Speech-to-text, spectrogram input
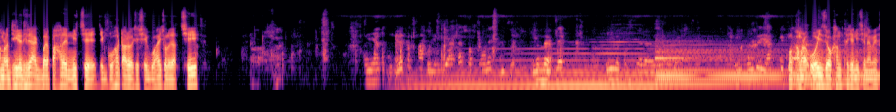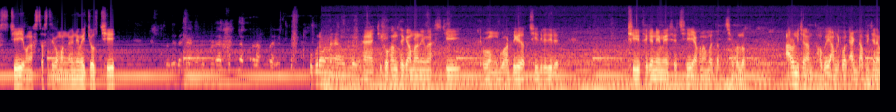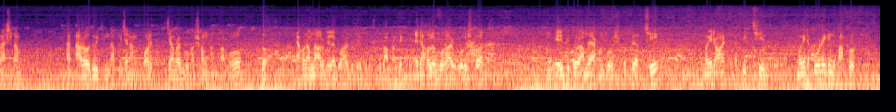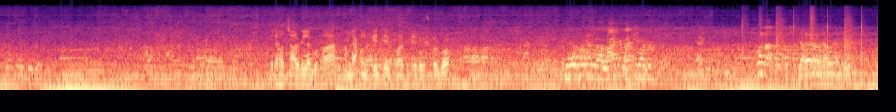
আমরা ধীরে ধীরে একবারে পাহাড়ের নিচে যে গুহাটা রয়েছে সেই গুহায় চলে যাচ্ছি। আমরা ওই যে ওখান থেকে নিচে নেমে এসেছি এবং আস্তে আস্তে ক্রমান্বয়ে নেমেই চলছি। মানে হ্যাঁ হ্যাঁ ঠিক ওখান থেকে আমরা নেমে আসছি এবং গুহার দিকে যাচ্ছি ধীরে ধীরে। সিঁড়ি থেকে নেমে এসেছি। এখন আমরা যাচ্ছি হলো আরও নিচে নামতে হবে। আমরা কেবল এক ধাপ নিচে নেমে আসলাম আর আরও দুই, তিন ধাপ নিচে নাম পরে যে আমরা গুহার সন্ধান পাবো। এখন আমরা আলোটিলা গুহার ভিতরে প্রবেশ করব, আপনারা দেখতে এটা হলো গুহার প্রবেশ পথ এর ভিতরে আমরা এখন প্রবেশ করতে যাচ্ছি। এবং এটা অনেকটা পিচ্ছিল এবং এটা পুরোটাই কিন্তু পাথর। এটা হচ্ছে আলোটিলা গুহা। আমরা এখন ধীরে ধীরে গুহার ভিতরে প্রবেশ করব।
